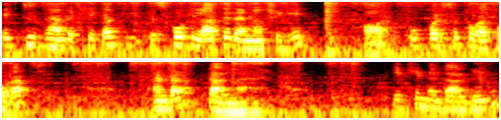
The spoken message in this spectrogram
एक चीज़ ध्यान रखिएगा कि इसको हिलाते रहना चाहिए और ऊपर से थोड़ा थोड़ा अंडा डालना है। देखिए, मैं डाल रही हूँ।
